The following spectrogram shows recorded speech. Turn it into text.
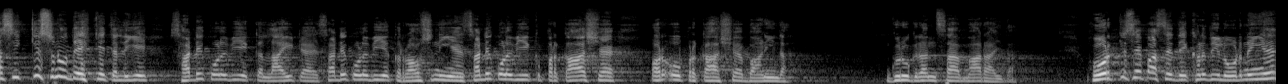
ਅਸੀਂ ਕਿਸ ਨੂੰ ਦੇਖ ਕੇ ਚੱਲੀਏ? ਸਾਡੇ ਕੋਲ ਵੀ ਇੱਕ ਲਾਈਟ ਹੈ, ਸਾਡੇ ਕੋਲ ਵੀ ਇੱਕ ਰੌਸ਼ਨੀ ਹੈ, ਸਾਡੇ ਕੋਲ ਵੀ ਇੱਕ ਪ੍ਰਕਾਸ਼ ਹੈ ਔਰ ਉਹ ਪ੍ਰਕਾਸ਼ ਹੈ ਬਾਣੀ ਦਾ, ਗੁਰੂ ਗ੍ਰੰਥ ਸਾਹਿਬ ਮਹਾਰਾਜ ਦਾ। ਹੋਰ ਕਿਸੇ ਪਾਸੇ ਦੇਖਣ ਦੀ ਲੋੜ ਨਹੀਂ ਹੈ।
